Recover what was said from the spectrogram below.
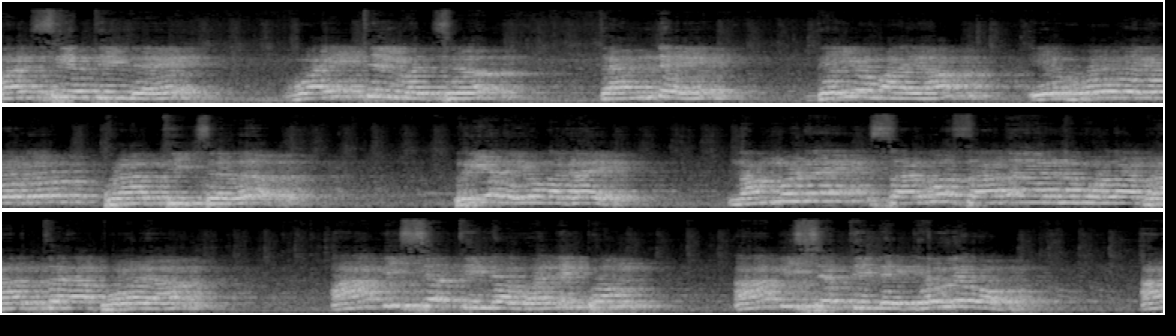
മത്സ്യത്തിന്റെ വയറ്റിൽ വച്ച് തന്റെ ദൈവമായ യഹോവയോട് പ്രാർത്ഥിച്ചത്. പ്രിയ ദൈവമക്കളെ നമ്മുടെ സർവസാധാരണമുള്ള പ്രാർത്ഥന പോരാ. ആവശ്യത്തിന്റെ വലിപ്പം ആവശ്യത്തിന്റെ ഗൗരവം ആ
